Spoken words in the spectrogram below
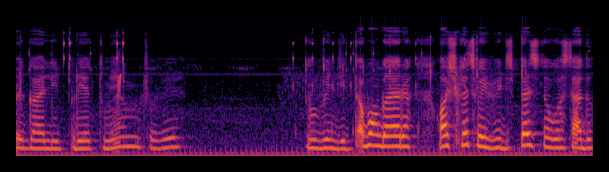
pegar ele preto mesmo, deixa eu ver. Não vendi. Tá bom, galera. Eu acho que esse foi o vídeo. Espero que vocês tenham gostado.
